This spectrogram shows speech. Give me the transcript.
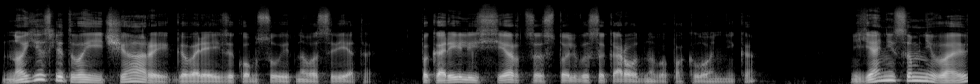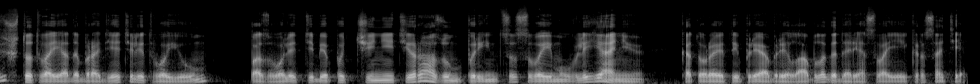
Но если твои чары, говоря языком суетного света, покорили сердце столь высокородного поклонника, я не сомневаюсь, что твоя добродетель и твой ум позволят тебе подчинить и разум принца своему влиянию, которое ты приобрела благодаря своей красоте.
